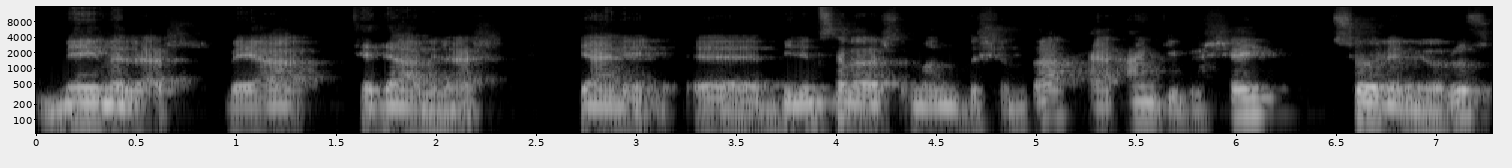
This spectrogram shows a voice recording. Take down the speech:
meyveler veya tedaviler. Yani e, bilimsel araştırmanın dışında herhangi bir şey söylemiyoruz.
